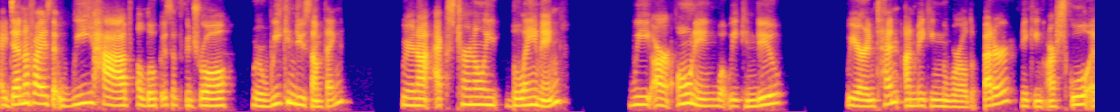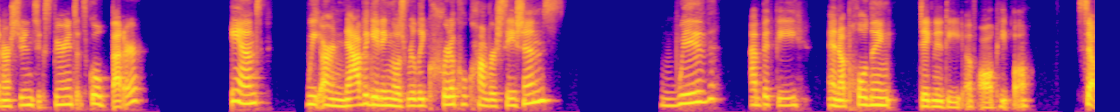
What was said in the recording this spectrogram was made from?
identifies that we have a locus of control where we can do something. We're not externally blaming. We are owning what we can do we are intent on making the world better, making our school and our students' experience at school better. And we are navigating those really critical conversations with empathy and upholding dignity of all people. So,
